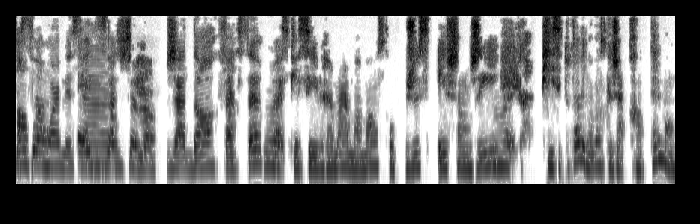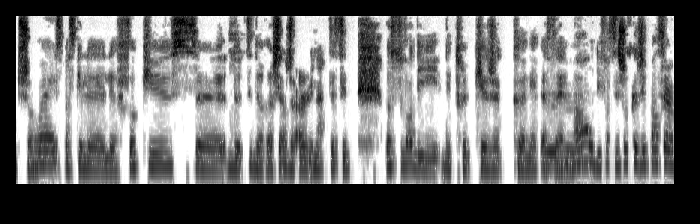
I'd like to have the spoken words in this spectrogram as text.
envoie-moi un message. exactement J'adore faire ça Ouais. parce que c'est vraiment un moment où on peut juste échanger. ouais. Puis c'est tout le temps des moments où j'apprends tellement de choses Ouais. parce que le, le focus euh, de, de recherche d'un un artiste, c'est pas souvent des, des trucs que je connais personnellement Mhm. ou des fois c'est des choses que j'ai pensé un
